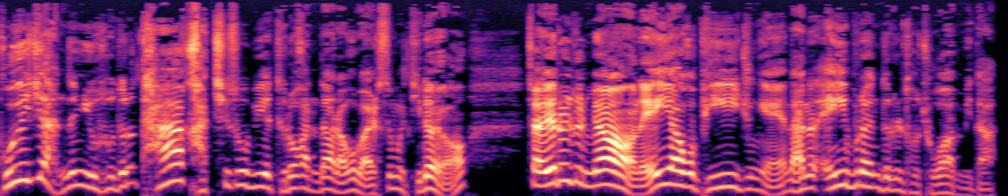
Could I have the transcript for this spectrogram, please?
보이지 않는 요소들은 다 가치 소비에 들어간다라고 말씀을 드려요. 자, 예를 들면 A하고 B 중에 나는 A 브랜드를 더 좋아합니다.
